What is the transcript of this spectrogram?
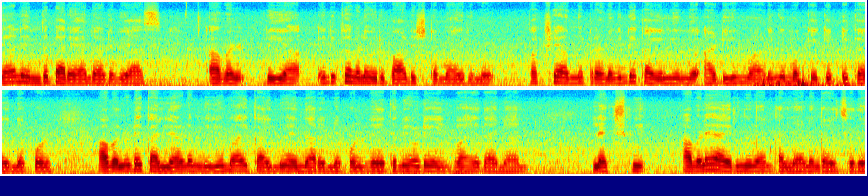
ഞാൻ എന്ത് പറയാനാണ് വ്യാസ്. അവൾ പ്രിയ എനിക്കവളെ ഒരുപാടിഷ്ടമായിരുന്നു. പക്ഷേ അന്ന് പ്രണവിന്റെ കയ്യിൽ നിന്ന് അടിയും വാണിങ്ങുമൊക്കെ കിട്ടിക്കഴിഞ്ഞപ്പോൾ അവളുടെ കല്യാണം നീയുമായി കഴിഞ്ഞു എന്നറിഞ്ഞപ്പോൾ വേദനയോടെ ഒഴിവായതാ ഞാൻ. ലക്ഷ്മി, അവളെ ആയിരുന്നു ഞാൻ കല്യാണം കഴിച്ചത്.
